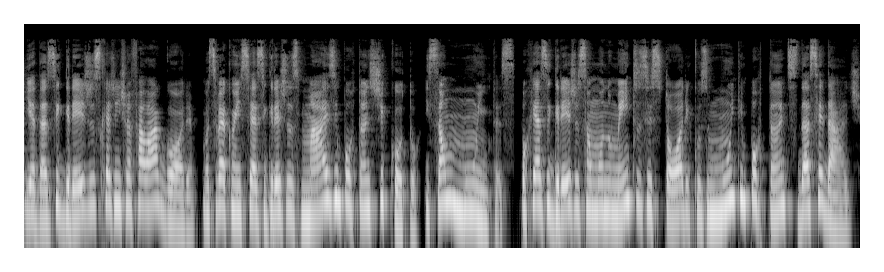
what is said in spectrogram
E é das igrejas que a gente vai falar agora. Você vai conhecer as igrejas mais importantes de Kotor, e são muitas, porque as igrejas são monumentos históricos muito importantes da cidade.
